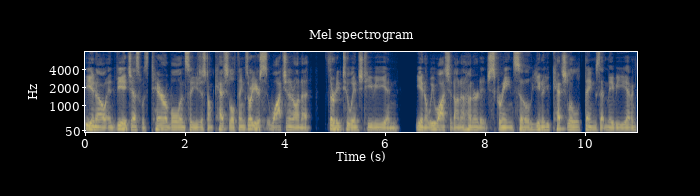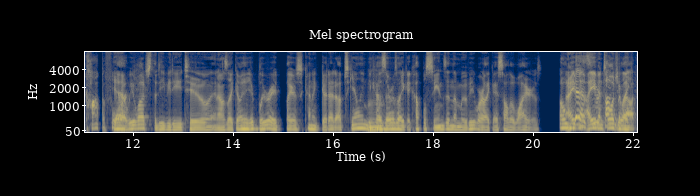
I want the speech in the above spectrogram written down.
you know, and VHS was terrible. And so you just don't catch little things, or you're watching it on a 32 inch TV and, you know, we watch it on a 100 inch screen. So, you know, you catch little things that maybe you haven't caught before. Yeah, we watched the DVD too, and I was like, "Oh yeah, your Blu-ray player's kind of good at upscaling because Mm-hmm. there was like a couple scenes in the movie where like I saw the wires. oh, I even- I even told you, like, about-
